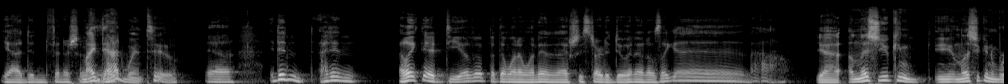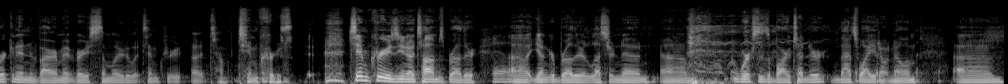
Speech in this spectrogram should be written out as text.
yeah, I didn't finish. it. My dad went too. yeah, it didn't. I didn't. I like the idea of it, but then when I went in and actually started doing it, I was like, eh, nah. Yeah, unless you can, unless you can work in an environment very similar to what Tim Cruise, uh, Tom, Tim Cruise, Tim Cruise, you know Tom's brother, uh, younger brother, lesser known, um, works as a bartender. That's why you don't know him. Um,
